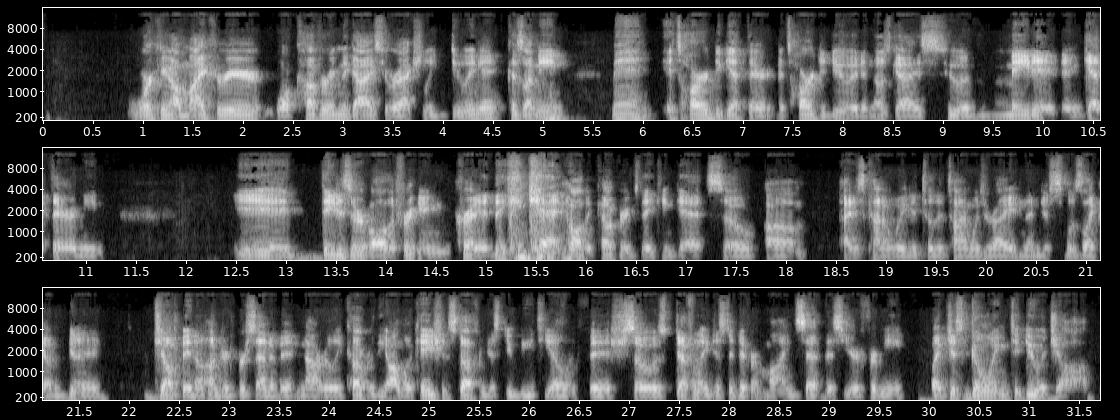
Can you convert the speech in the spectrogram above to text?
working on my career while covering the guys who are actually doing it. Cause I mean, man, it's hard to get there. It's hard to do it. And those guys who have made it and get there, I mean, it, they deserve all the freaking credit they can get and all the coverage they can get. So um, I just kind of waited till the time was right and then just was like, I'm going to jump in 100% of it and not really cover the on location stuff and just do BTL and fish. So it was definitely just a different mindset this year for me, like just going to do a job.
